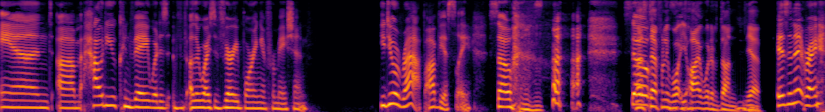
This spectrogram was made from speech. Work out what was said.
And um, how do you convey what is otherwise very boring information? You do a rap, obviously. So, mm-hmm. So that's definitely what I would have done. Yeah. Isn't it right?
